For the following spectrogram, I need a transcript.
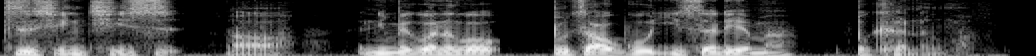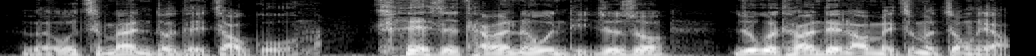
自行其事啊、哦！你美国能够不照顾以色列吗？不可能嘛，对不对？我怎么样你都得照顾我嘛。这也是台湾的问题，就是说，如果台湾对老美这么重要，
